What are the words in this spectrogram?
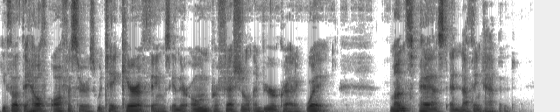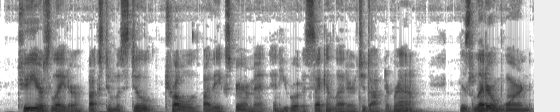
he thought the health officers would take care of things in their own professional and bureaucratic way. Months passed and nothing happened. Two years later, Buxton was still troubled by the experiment and he wrote a second letter to Dr. Brown. His letter warned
